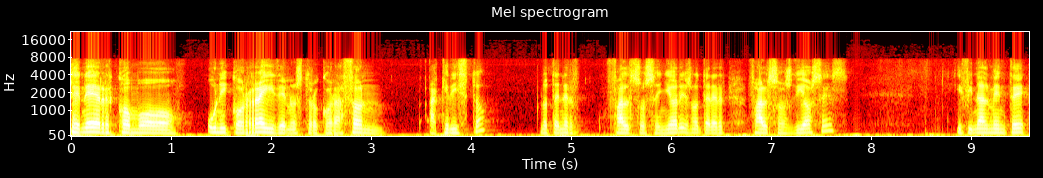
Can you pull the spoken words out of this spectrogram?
tener como único rey de nuestro corazón a Cristo, no tener falsos señores, no tener falsos dioses. Y finalmente,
